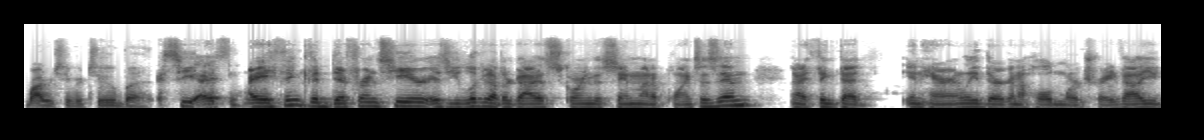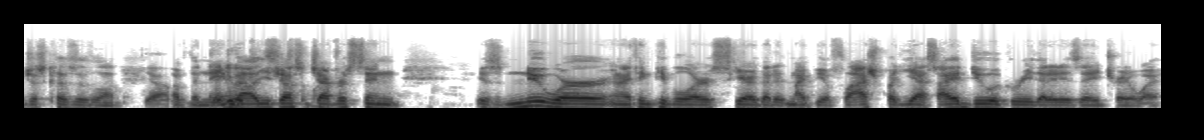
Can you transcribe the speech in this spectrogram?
wide receiver two, but See, I, I think the difference here is you look at other guys scoring the same amount of points as him, and I think that inherently they're going to hold more trade value just because of the Yeah. of the name value. Justin consistently. Jefferson is newer, and I think people are scared that it might be a flash. But yes, I do agree that it is a trade away.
